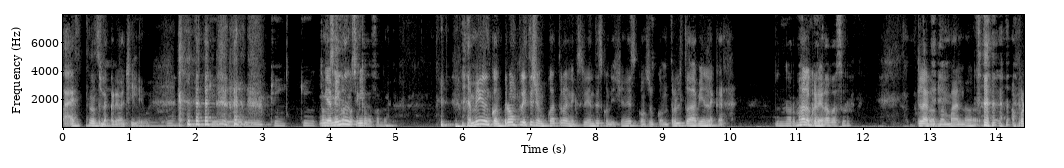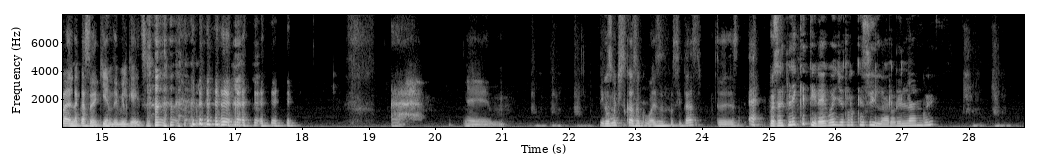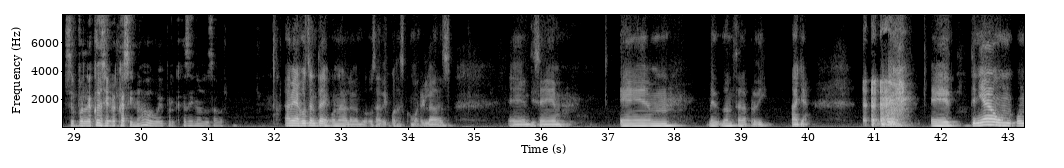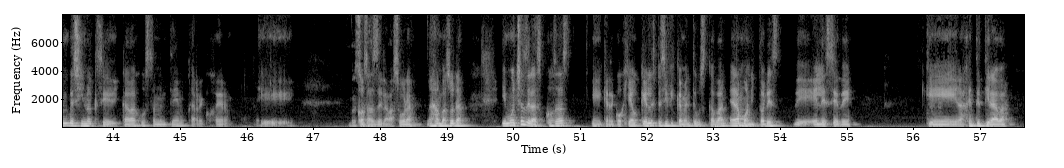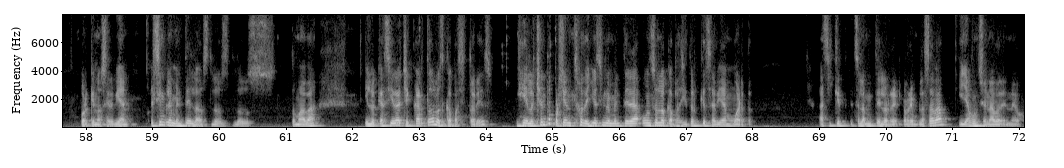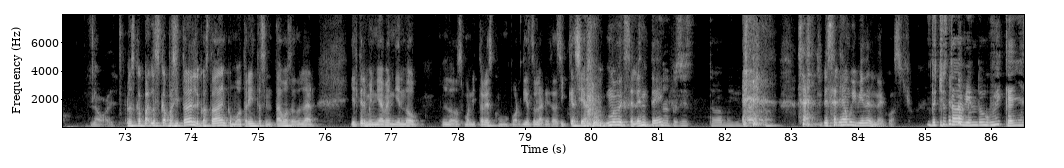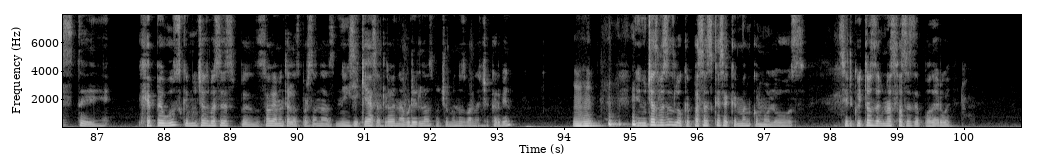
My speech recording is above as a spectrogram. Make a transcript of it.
ah, esta no se la creo a Chile, güey. Mi amigo- música mi- de fondo. Mi amigo encontró un PlayStation 4 en excelentes condiciones con su control todavía en la caja. Pues normal, No lo en creo. la basura. Claro, normal, ¿no? Afuera de la casa de quién, de Bill Gates. Ah, em, digo, muchas cosas son como esas cositas. Entonces, eh, Pues el play que tiré, güey, yo creo que si lo arreglan, güey. Se podría considerar casi nuevo, güey, porque casi no lo usaba. Ah, mira, justamente una hablando, o sea, de cosas como arregladas. Eh, dice. em, ¿Dónde está la perdí? Ah, ya. Eh, tenía un, un vecino que se dedicaba justamente a recoger eh, cosas de la basura. Ajá, basura. Y muchas de las cosas eh, que recogía o que él específicamente buscaban eran monitores de LCD que la gente tiraba porque no servían. Él simplemente los, los, los tomaba y lo que hacía era checar todos los capacitores y el 80% de ellos simplemente era un solo capacitor que se había muerto. Así que solamente lo, re- lo reemplazaba y ya funcionaba de nuevo. Los, capa- los capacitores le costaban como 30 centavos de dólar y él terminaba vendiendo los monitores como por 10 dólares. Así que hacía un, excelente. No, pues sí, estaba muy bien. le salía muy bien el negocio. De hecho, estaba viendo, güey, que hay este GPUs que muchas veces, pues obviamente las personas ni siquiera se atreven a abrirlas, mucho menos van a checar bien. Y muchas veces lo que pasa es que se queman como los circuitos de unas fases de poder, güey.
